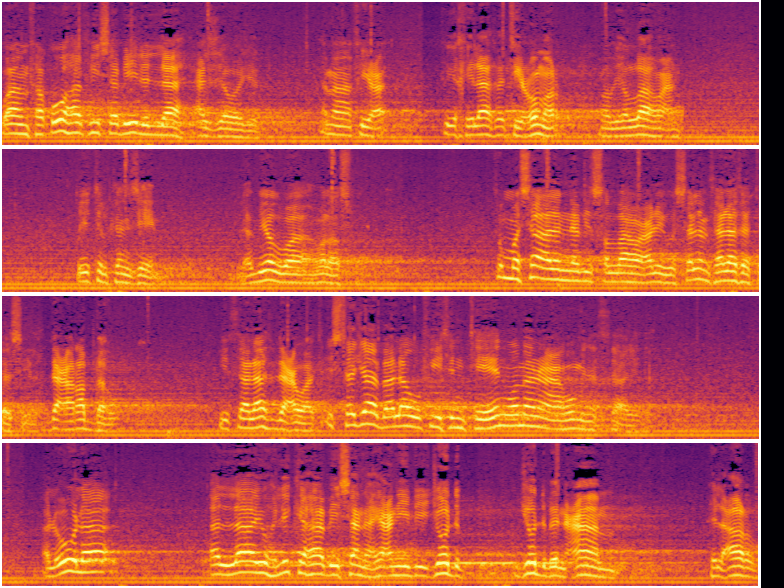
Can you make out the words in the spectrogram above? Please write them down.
وأنفقوها في سبيل الله عز وجل كما في في خلافة عمر رضي الله عنه. أعطيت الكنزين الأبيض والأصفر. ثم سأل النبي صلى الله عليه وسلم ثلاثة أسئلة. دعا ربه في ثلاث دعوات. استجاب له في ثنتين ومنعه من الثالثة. الأولى أن لا يهلكها بسنة يعني بجدب جدب عام في الأرض.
